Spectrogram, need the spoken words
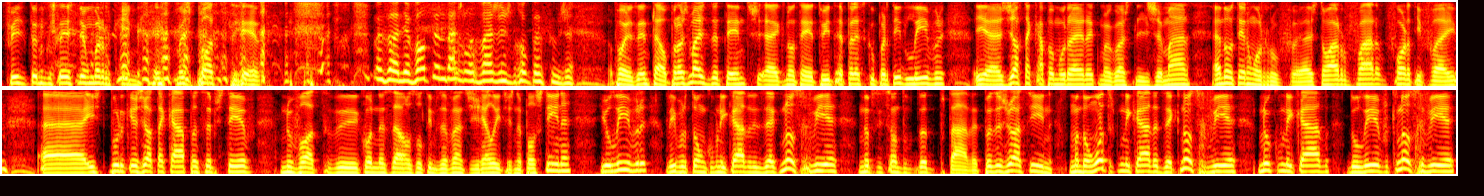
Filho, tu negociaste nem um marroquino, mas pode ser. Mas olha, voltando às lavagens de roupa suja. Pois então, para os mais desatentos eh, que não têm a Twitter, parece que o Partido Livre e a JK Moreira, como eu gosto de lhe chamar, andam a ter um arrufo. Eh, Estão a arrufar forte e feio. Eh, isto porque a JK se absteve no voto de condenação aos últimos avanços israelitas na Palestina e o Livre libertou um comunicado a dizer que não se revia na posição da deputada. Depois a Joacine mandou um outro comunicado a dizer que não se revia no comunicado do Livre, que não se revia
